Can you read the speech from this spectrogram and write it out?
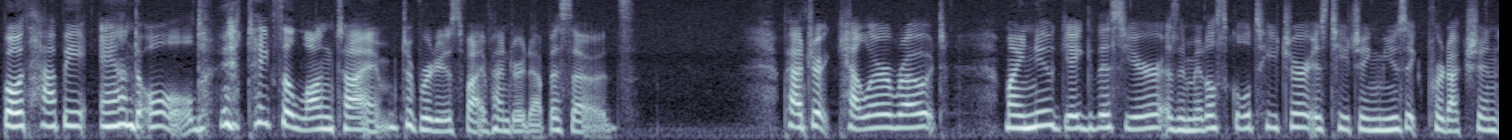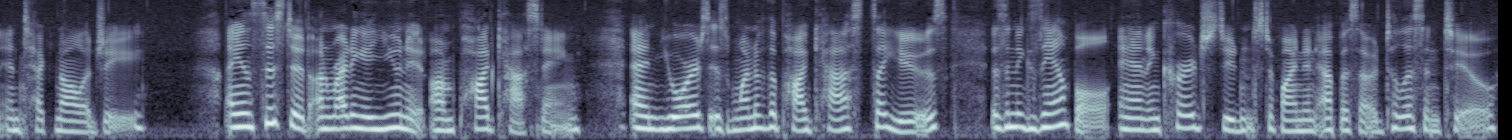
both happy and old. It takes a long time to produce 500 episodes. Patrick Keller wrote, My new gig this year as a middle school teacher is teaching music production and technology. I insisted on writing a unit on podcasting, and yours is one of the podcasts I use as an example and encourage students to find an episode to listen to.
